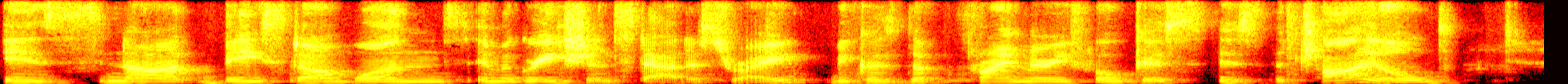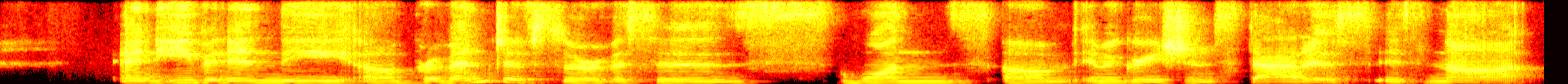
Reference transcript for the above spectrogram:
is not based on one's immigration status, right? Because the primary focus is the child. And even in the uh, preventive services, one's um, immigration status is not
